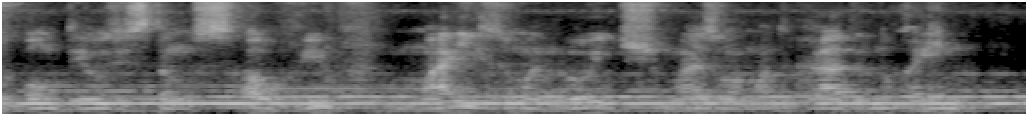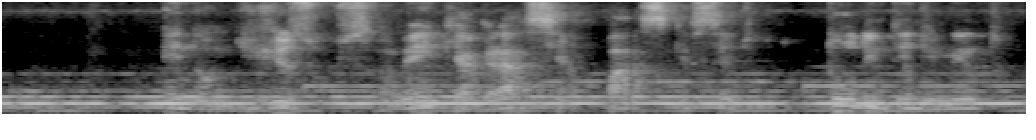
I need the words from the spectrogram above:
nosso bom Deus, estamos ao vivo, mais uma noite, mais uma madrugada no reino, em nome de Jesus, amém? Que a graça e a paz que excede todo entendimento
